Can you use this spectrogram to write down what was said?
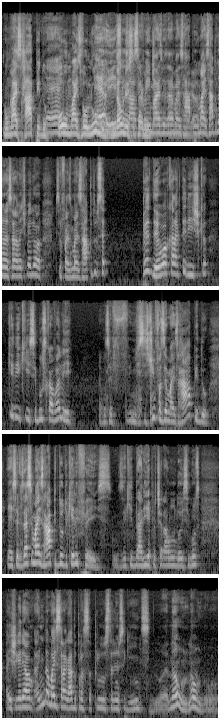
O mais rápido É. ou o mais volume, É, isso, não exato, necessariamente. Mais, mais, mais rápido. Melhor. Mais rápido não é necessariamente melhor. Você faz mais rápido, você perdeu a característica que, ele, que se buscava ali. É quando você insistir em fazer mais rápido, e aí você fizesse mais rápido do que ele fez, dizer que daria para tirar um, dois segundos, aí chegaria ainda mais estragado para os treinos seguintes. Não, não.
